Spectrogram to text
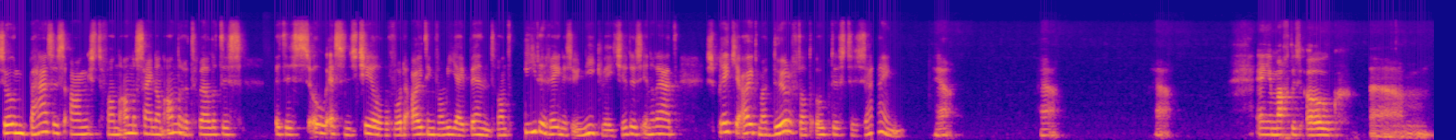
zo'n basisangst van anders zijn dan anderen. Terwijl het is, het is zo essentieel voor de uiting van wie jij bent. Want iedereen is uniek, weet je. Dus inderdaad, spreek je uit, maar durf dat ook dus te zijn. Ja, ja. Ja. En je mag dus ook, um,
